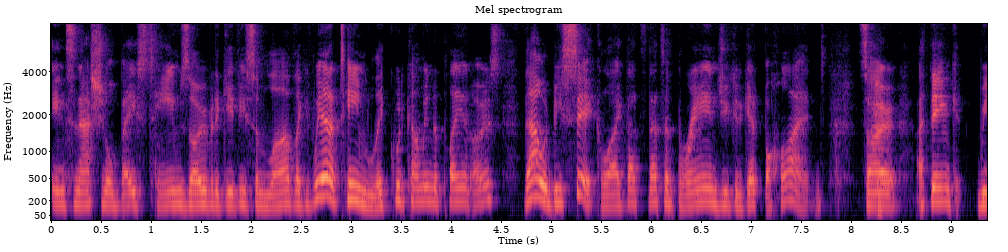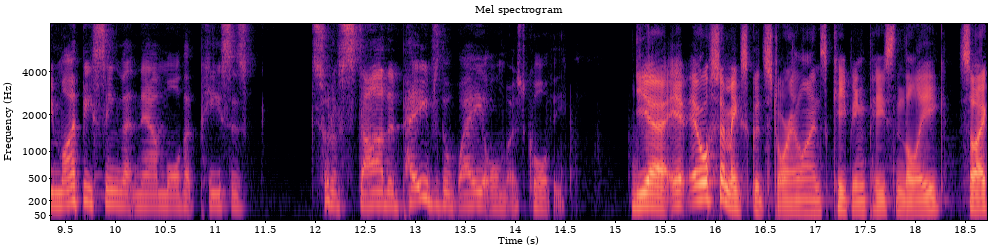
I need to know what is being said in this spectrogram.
international based teams over to give you some love. Like if we had a team Liquid come into play in OS, that would be sick. Like that's that's a brand you could get behind. So I think we might be seeing that now more that Peace's sort of started, paved the way almost, Corvy. Yeah, it, it also makes good storylines keeping Peace in the league. So I,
